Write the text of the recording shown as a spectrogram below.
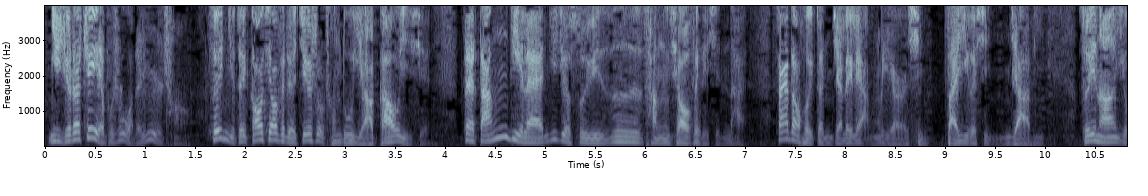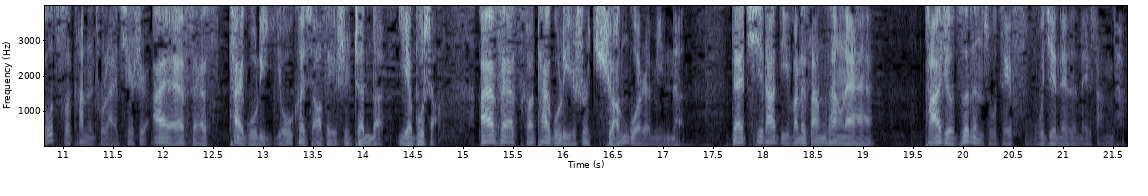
你觉得这也不是我的日常，所以你对高消费的接受程度也要高一些。在当地呢，你就属于日常消费的心态，反倒会更加的量力而行，在一个性价比。所以呢，由此看得出来，其实 IFS 太古里游客消费是真的也不少。IFS 和太古里是全国人民的，但其他地方的商场呢，他就只能住这附近的人的商场。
